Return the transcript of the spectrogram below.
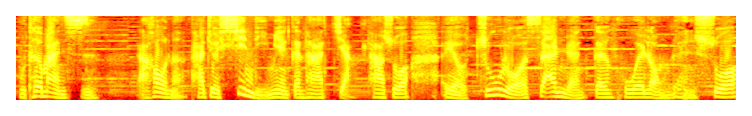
古特曼斯，然后呢，他就信里面跟他讲，他说：“哎呦，诸罗山人跟虎尾龙人说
